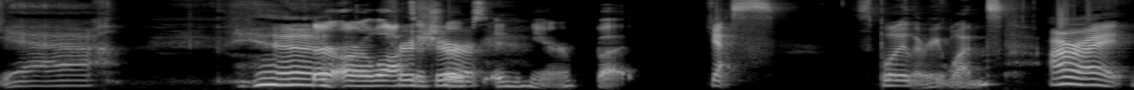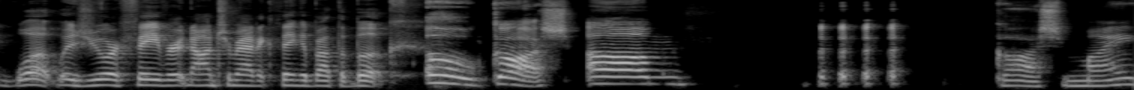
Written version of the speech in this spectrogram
yeah. Yeah. there are lots of sure. tropes in here, but Yes. Spoilery ones. All right. What was your favorite non traumatic thing about the book? oh gosh. Um gosh, my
